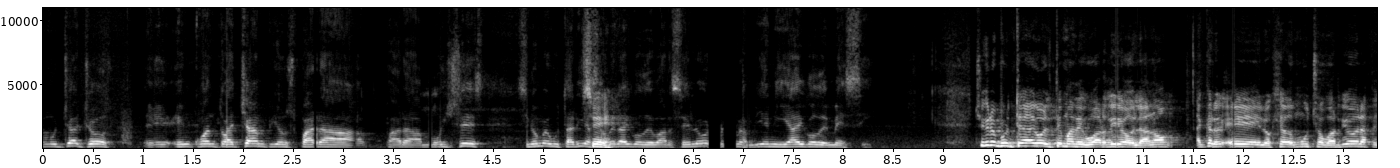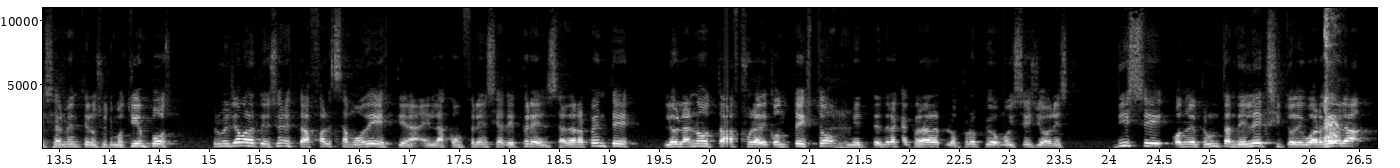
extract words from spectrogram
muchachos, eh, en cuanto a Champions para, para Moisés? Si no, me gustaría saber algo de Barcelona también y algo de Messi. Yo quiero preguntar algo del tema de Guardiola, ¿no? Acá he elogiado mucho a Guardiola, especialmente en los últimos tiempos, pero me llama la atención esta falsa modestia en las conferencias de prensa. De repente leo la nota fuera de contexto, me tendrá que aclarar lo propio Moisés Jones dice, cuando le preguntan del éxito de Guardiola,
